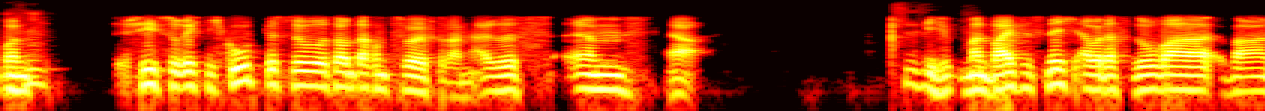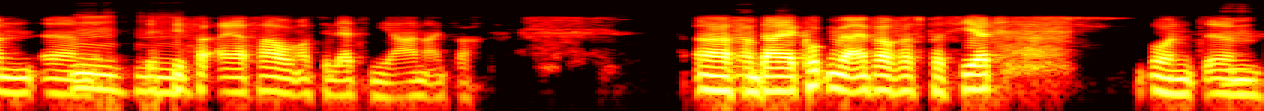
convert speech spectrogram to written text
Und mhm. schießt du richtig gut, bist du Sonntag um 12 dran. Also es, ähm, ja, ich, man weiß es nicht, aber das so war, waren ähm, mhm. ist die Erfahrung aus den letzten Jahren einfach. Äh, ja. Von daher gucken wir einfach, was passiert. Und ähm,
